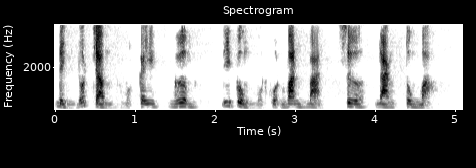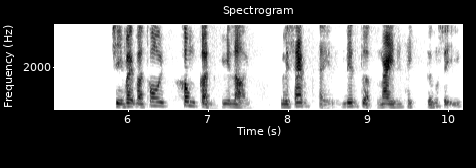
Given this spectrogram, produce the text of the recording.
đỉnh đốt trầm, một cây gươm đi cùng một cuộn văn bản xưa đang tung mở. Chỉ vậy mà thôi, không cần ghi lời, người xem thể liên tưởng ngay đến hình tướng sĩ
